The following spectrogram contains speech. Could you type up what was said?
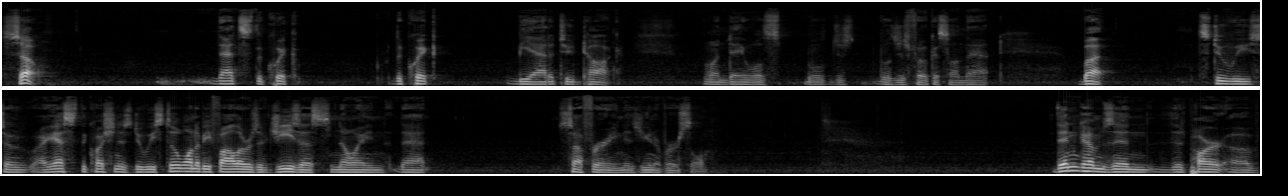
So that's the quick, the quick beatitude talk. One day we'll we'll just we'll just focus on that. But do we? So I guess the question is: Do we still want to be followers of Jesus, knowing that suffering is universal? Then comes in the part of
